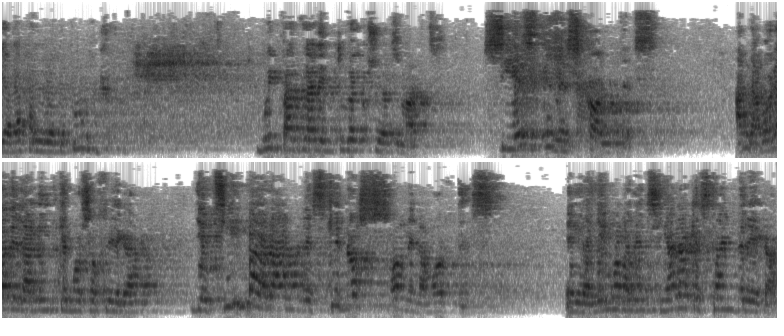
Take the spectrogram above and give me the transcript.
I ara faré el que puc. Vull parlar en tu dels marcs. Si és que m'escoltes, a la vora de la nit que mos ofega, llegir paraules que no sonen a mortes, en la llengua valenciana que està en brega,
